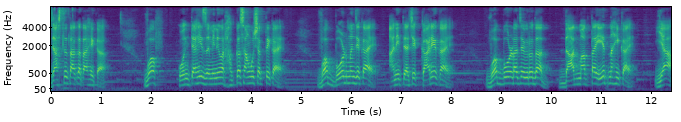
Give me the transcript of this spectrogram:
जास्त ताकद आहे का? वफ कोणत्याही जमिनीवर हक्क सांगू शकते काय? वफ बोर्ड म्हणजे काय आणि त्याचे कार्य काय? वफ बोर्डाच्या विरोधात दाद मागता येत नाही काय? या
